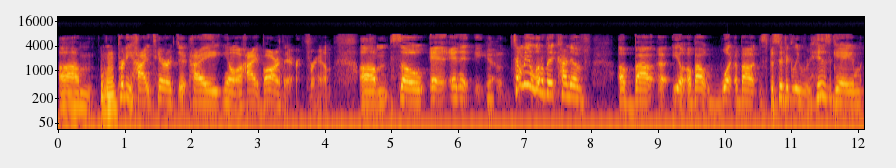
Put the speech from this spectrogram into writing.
um, mm-hmm. pretty high territory, high you know, a high bar there for him. Um, so and, and it, you know, tell me a little bit, kind of about uh, you know about what about specifically his game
